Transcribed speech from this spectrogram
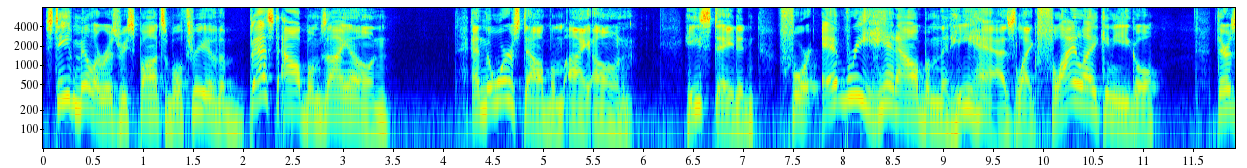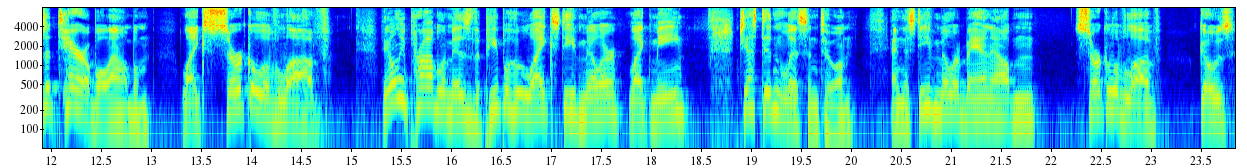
Steve Miller is responsible three of the best albums I own and the worst album I own. He stated, for every hit album that he has, like Fly Like an Eagle, there's a terrible album, like Circle of Love. The only problem is the people who like Steve Miller, like me, just didn't listen to him. And the Steve Miller Band album, Circle of Love, goes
